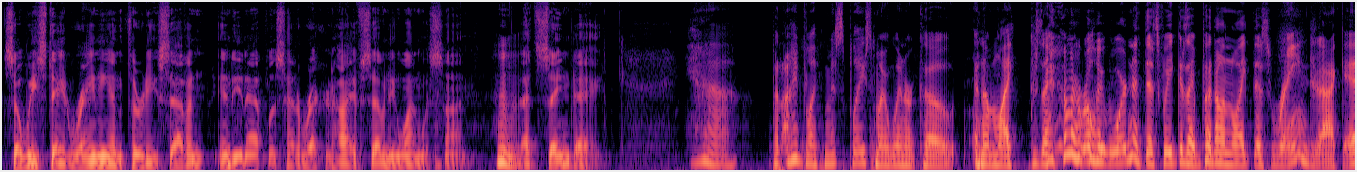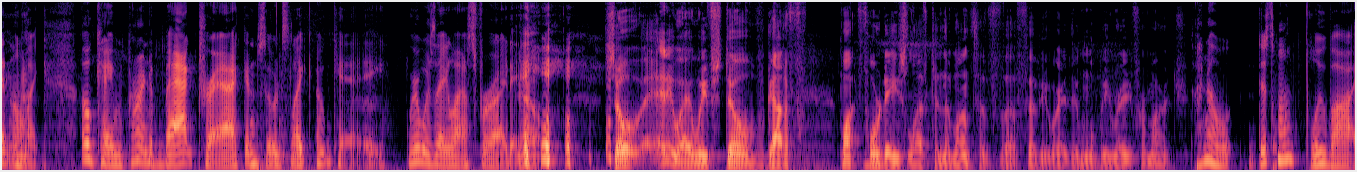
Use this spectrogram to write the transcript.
So we stayed rainy and 37. Indianapolis had a record high of 71 with sun hmm. that same day. Yeah. But I've like misplaced my winter coat. And I'm like, because I haven't really worn it this week because I put on like this rain jacket. And I'm like, okay, I'm trying to backtrack. And so it's like, okay, where was I last Friday? Yeah. so anyway, we've still got a, what, four days left in the month of uh, February. Then we'll be ready for March. I know. This month flew by.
